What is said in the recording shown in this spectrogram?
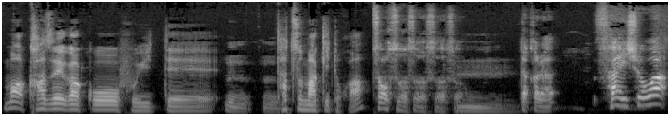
まあ、風がこう吹いて、うん、うん。竜巻とか？そうそうそうそうそう。ん。だから、最初は、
